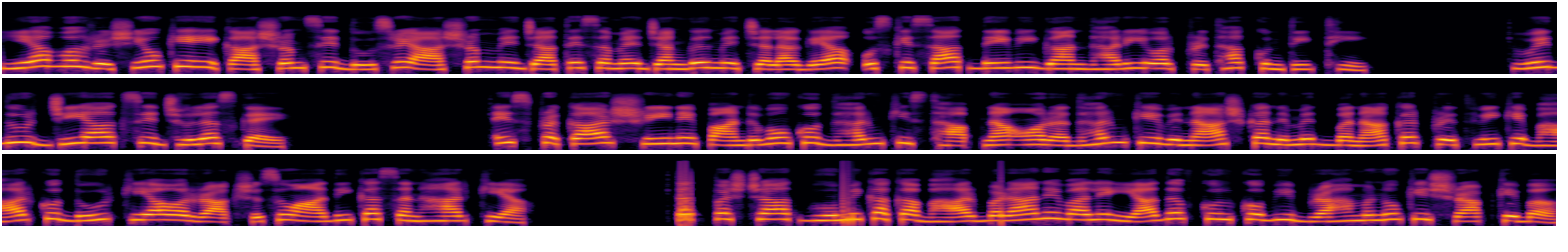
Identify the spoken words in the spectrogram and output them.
यह वह ऋषियों के एक आश्रम से दूसरे आश्रम में जाते समय जंगल में चला गया, उसके साथ देवी गांधारी और प्रथा कुंती थी। वे दूर जी आग से झुलस गए। इस प्रकार श्री ने पांडवों को धर्म की स्थापना और अधर्म के विनाश का निमित्त बनाकर पृथ्वी के भार को दूर किया और राक्षसों आदि का संहार किया। तत्पश्चात भूमिका का भार बढ़ाने वाले यादव कुल को भी ब्राह्मणों के श्राप के ब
